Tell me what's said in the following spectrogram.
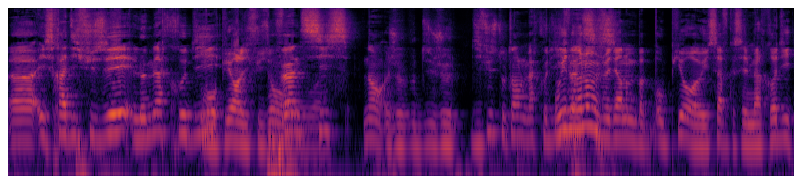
Euh, il sera diffusé le mercredi Bon, au pire, la diffusion. euh, 26. Non, je, je diffuse tout le temps le mercredi. Oui, non, non, 26. mais je veux dire, non, bah, au pire, euh, ils savent que c'est le mercredi.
